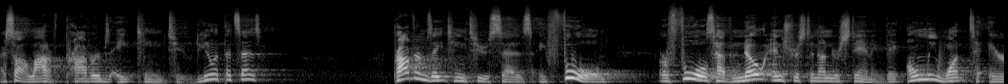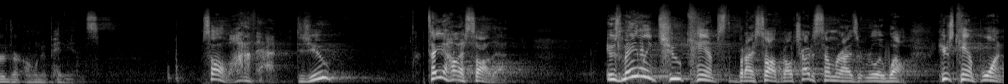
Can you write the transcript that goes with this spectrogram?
I saw a lot of Proverbs 18:2. Do you know what that says? Proverbs 18:2 says, "A fool or fools have no interest in understanding. They only want to air their own opinions. Saw a lot of that. Did you? I'll tell you how I saw that. It was mainly two camps, but I saw but I'll try to summarize it really well. Here's camp one.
